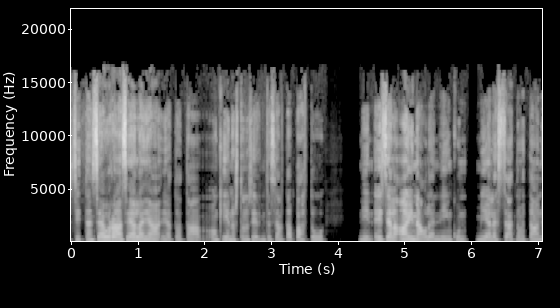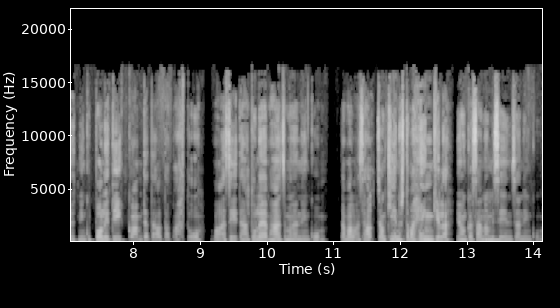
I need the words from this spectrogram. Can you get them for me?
sitten seuraa siellä ja, ja tota, on kiinnostunut siitä, mitä siellä tapahtuu, niin ei siellä aina ole niin kuin mielessä, että no, tämä on nyt niin kuin politiikkaa, mitä täällä tapahtuu, vaan siitähän tulee vähän semmoinen niin kuin, tavallaan, se on kiinnostava henkilö, jonka sanomisiinsa mm. niin kuin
